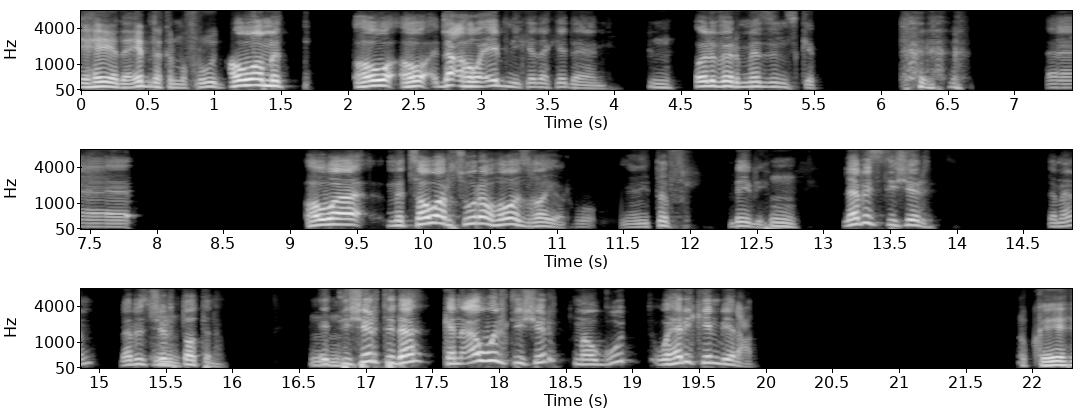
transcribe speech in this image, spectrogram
إيه هي؟ ده ابنك المفروض. هو مت... هو هو لا هو ابني كده كده يعني. اوليفر Mason سكيب آه... هو متصور صورة وهو صغير يعني طفل baby إمم. لابس تيشيرت. تمام؟ لابس. تيشيرت توتنهام إمم، إمم. التيشيرت ده كان أول تيشيرت موجود وهاري كين بيلعب. Okay.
